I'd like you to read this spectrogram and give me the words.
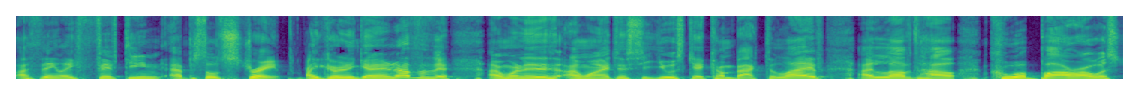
I think like 15 episodes straight. I couldn't get enough of it. I wanted I wanted to see Yusuke come back to life. I loved how Kuwabara was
